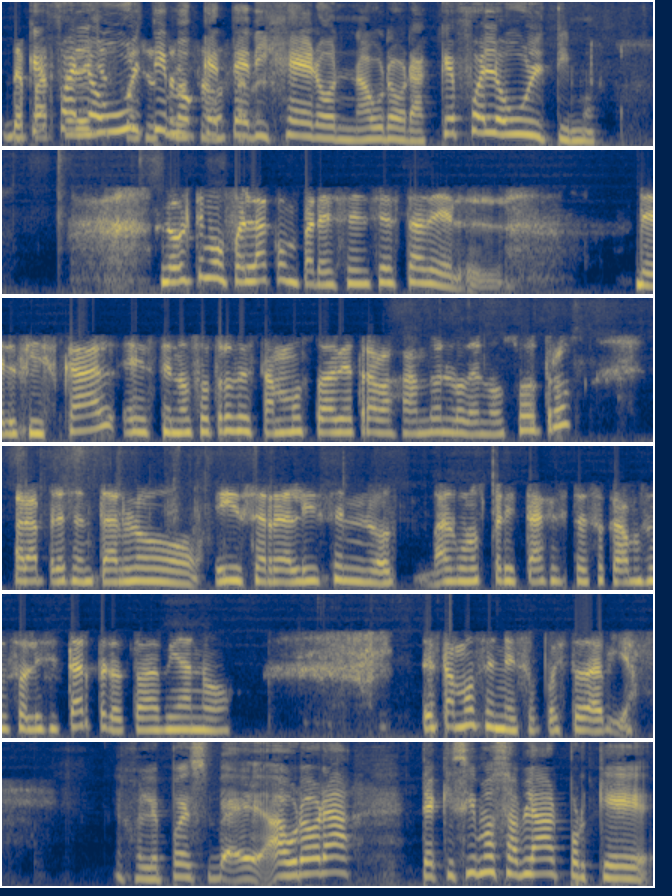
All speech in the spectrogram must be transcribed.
de ¿Qué fue lo pues, último que te dijeron, Aurora? ¿Qué fue lo último? Lo último fue la comparecencia esta del del fiscal. Este nosotros estamos todavía trabajando en lo de nosotros para presentarlo y se realicen los algunos peritajes y todo eso que vamos a solicitar, pero todavía no estamos en eso pues todavía. Híjole, pues eh, Aurora, te quisimos hablar porque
